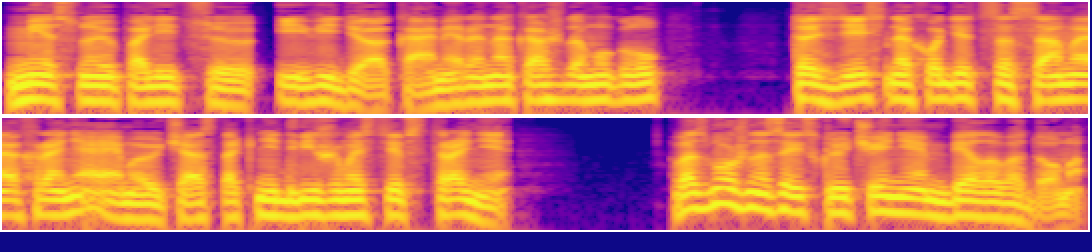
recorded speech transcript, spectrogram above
местную полицию и видеокамеры на каждом углу, то здесь находится самый охраняемый участок недвижимости в стране, возможно, за исключением Белого дома.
